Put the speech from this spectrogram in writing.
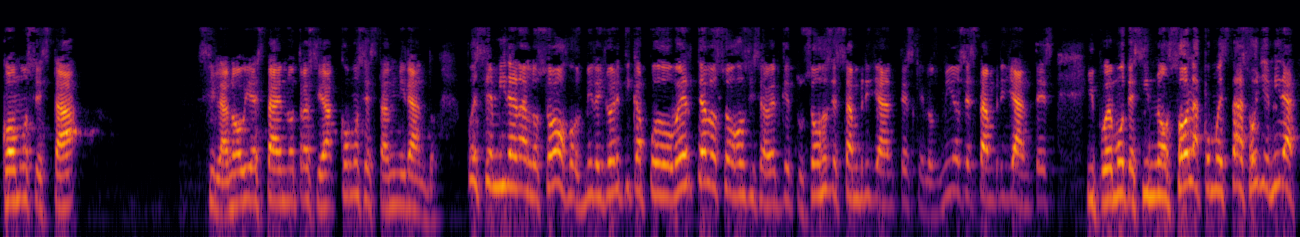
cómo se está si la novia está en otra ciudad, ¿cómo se están mirando? Pues se miran a los ojos. Mire, yo ahorita puedo verte a los ojos y saber que tus ojos están brillantes, que los míos están brillantes y podemos decirnos, hola, ¿cómo estás? Oye, mira,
